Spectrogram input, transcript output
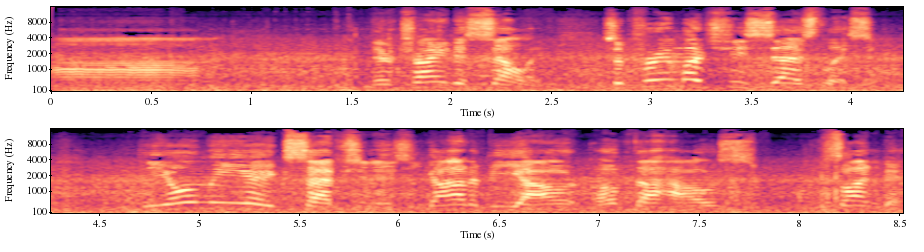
um, they're trying to sell it. So pretty much, she says, "Listen, the only exception is you got to be out of the house Sunday,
